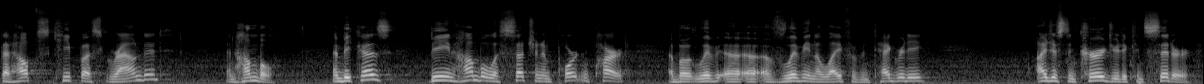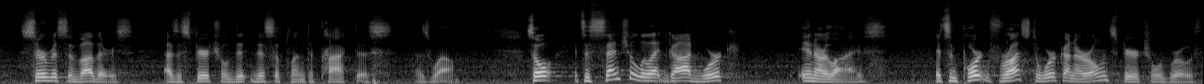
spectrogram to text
that helps keep us grounded and humble. And because being humble is such an important part about uh, uh, of living a life of integrity, I just encourage you to consider service of others as a spiritual di- discipline to practice as well. So it's essential to let God work in our lives. It's important for us to work on our own spiritual growth,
